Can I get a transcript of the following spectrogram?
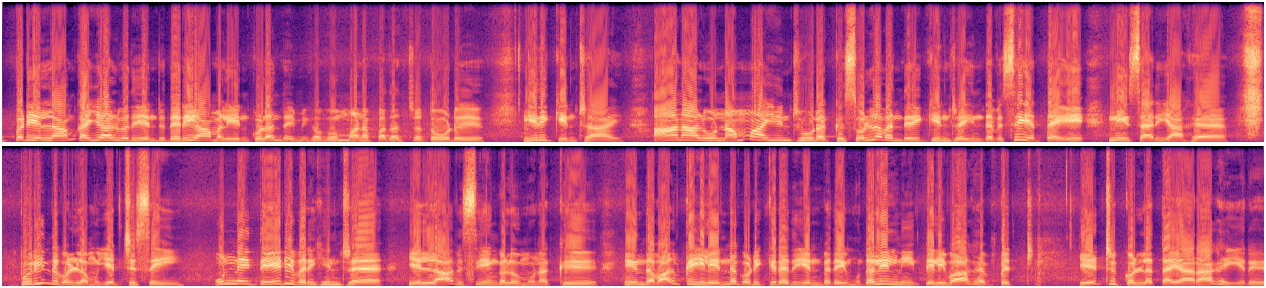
எப்படியெல்லாம் கையாள்வது என்று தெரியாமல் என் குழந்தை மிகவும் பதற்றத்தோடு இருக்கின்றாய். ஆனால் உன் அம்மா இன்று உனக்கு சொல்ல வந்திருக்கின்ற இந்த விஷயத்தை நீ சரியாக புரிந்து கொள்ள முயற்சி செய். உன்னை தேடி வருகின்ற எல்லா விஷயங்களும் உனக்கு இந்த வாழ்க்கையில் என்ன கொடுக்கிறது என்பதை முதலில் நீ தெளிவாக பெற்று ஏற்றுக்கொள்ள தயாராக இரு.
